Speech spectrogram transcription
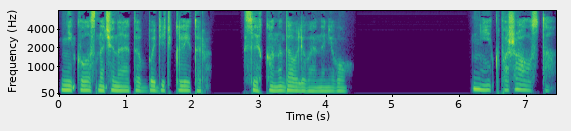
Николас начинает обводить клитор, слегка надавливая на него. «Ник, пожалуйста».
